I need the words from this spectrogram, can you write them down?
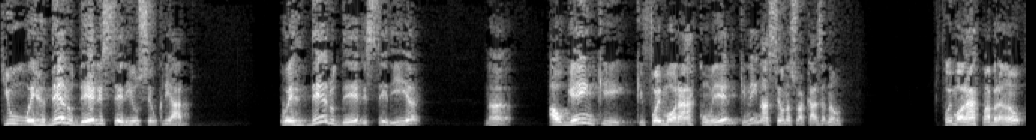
que o herdeiro dele seria o seu criado. O herdeiro dele seria né, alguém que, que foi morar com ele, que nem nasceu na sua casa, não. Foi morar com Abraão,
